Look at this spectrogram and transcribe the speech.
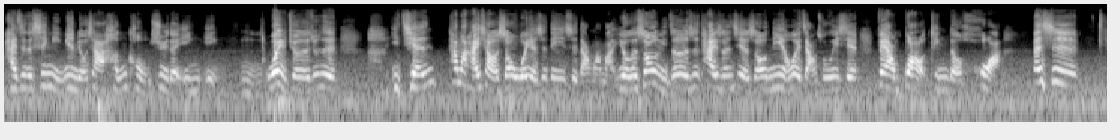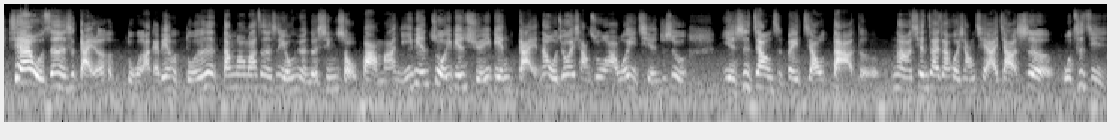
孩子的心里面留下很恐惧的阴影。嗯，我也觉得，就是以前他们还小的时候，我也是第一次当妈妈。有的时候，你真的是太生气的时候，你也会讲出一些非常不好听的话。但是现在我真的是改了很多啦，改变很多。就是当妈妈真的是永远的新手爸妈，你一边做一边学一边改。那我就会想说啊，我以前就是也是这样子被教大的。那现在再回想起来，假设我自己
